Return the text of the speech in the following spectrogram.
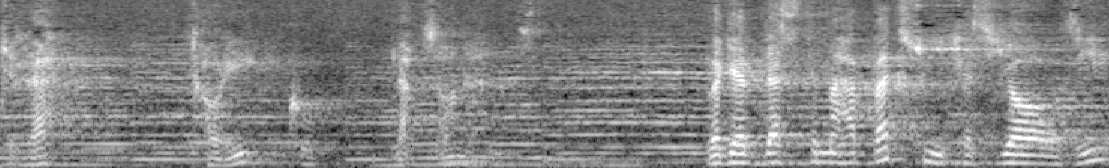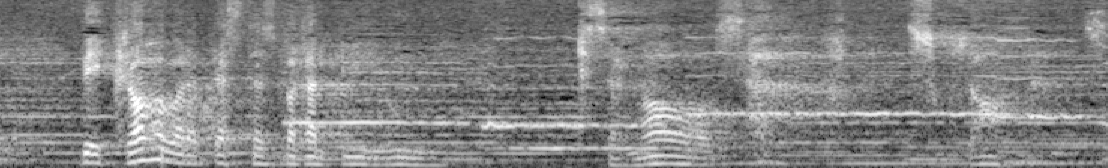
که ره تاریک و لغزان است. وگر دست محبت سوی کسی یازی به اکراه آورد دست از بغل بیرون. سرما سخت سوزان است.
